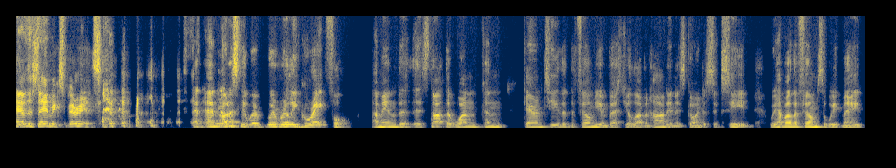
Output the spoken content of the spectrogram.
I have the same experience. and, and honestly, we're, we're really grateful. I mean, it's not that one can guarantee that the film you invest your love and heart in is going to succeed. We have other films that we've made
